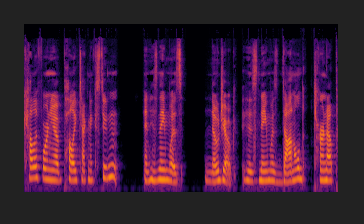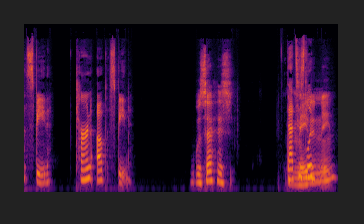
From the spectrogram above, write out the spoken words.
California Polytechnic student, and his name was no joke. His name was Donald Turnup Speed. Turn Up Speed. Was that his That's his maiden li- name?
